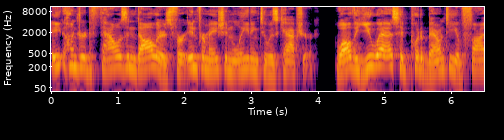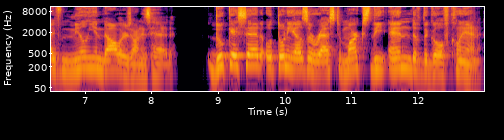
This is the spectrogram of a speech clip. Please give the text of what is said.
$800,000 for information leading to his capture, while the US had put a bounty of $5 million on his head. Duque said Otoniel's arrest marks the end of the Gulf Clan,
